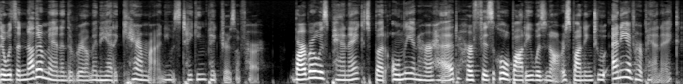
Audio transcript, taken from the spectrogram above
There was another man in the room and he had a camera and he was taking pictures of her. Barbara was panicked, but only in her head. Her physical body was not responding to any of her panic.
